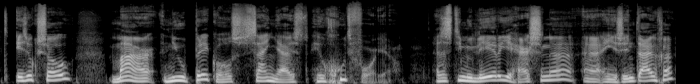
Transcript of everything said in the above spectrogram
Dat is ook zo. Maar nieuwe prikkels zijn juist heel goed voor je. Ze stimuleren je hersenen uh, en je zintuigen.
